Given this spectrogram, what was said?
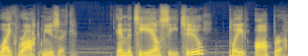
like rock music. And the TLC two played opera.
